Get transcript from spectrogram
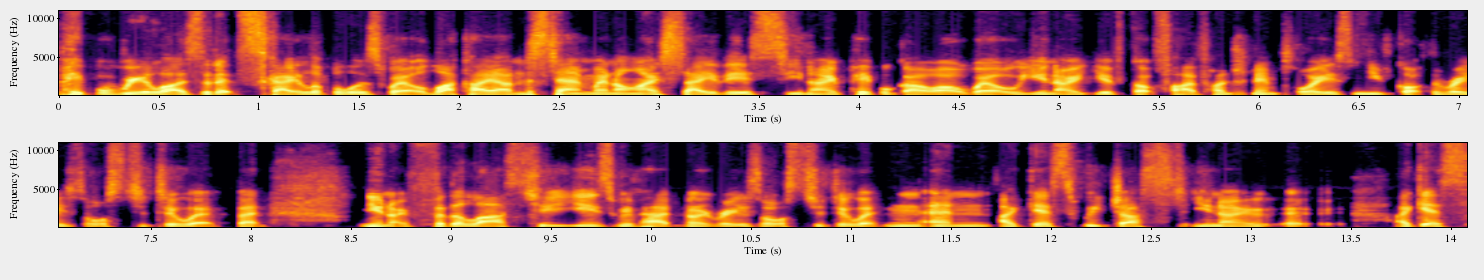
people realize that it's scalable as well. Like I understand when I say this, you know, people go, "Oh, well, you know, you've got 500 employees and you've got the resource to do it." But, you know, for the last 2 years we've had no resource to do it and and I guess we just, you know, uh, I guess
